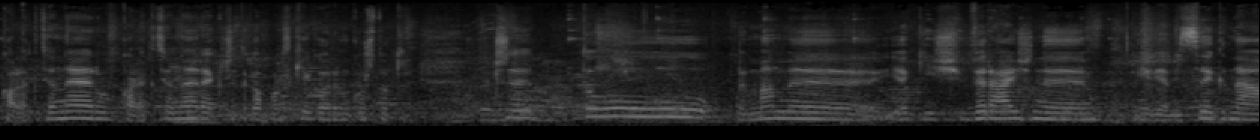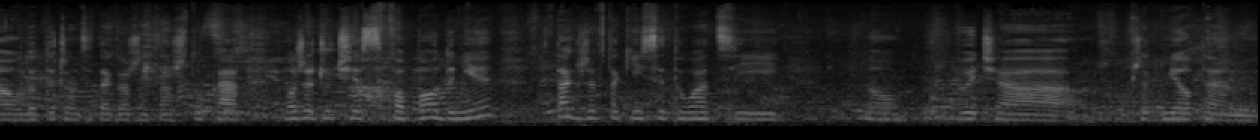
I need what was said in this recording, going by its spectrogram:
kolekcjonerów, kolekcjonerek czy tego polskiego rynku sztuki? Czy tu mamy jakiś wyraźny, nie wiem, sygnał dotyczący tego, że ta sztuka może czuć się swobodnie, także w takiej sytuacji no, bycia przedmiotem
